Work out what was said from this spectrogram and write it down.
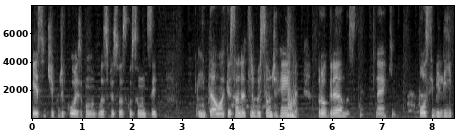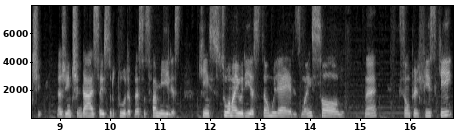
esse tipo de coisa, como algumas pessoas costumam dizer. Então, a questão da distribuição de renda, programas né, que possibilite a gente dar essa estrutura para essas famílias, que em sua maioria são mulheres, mães solo, né, que são perfis que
